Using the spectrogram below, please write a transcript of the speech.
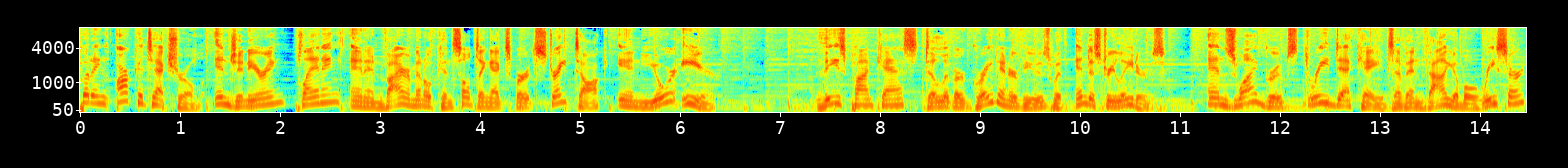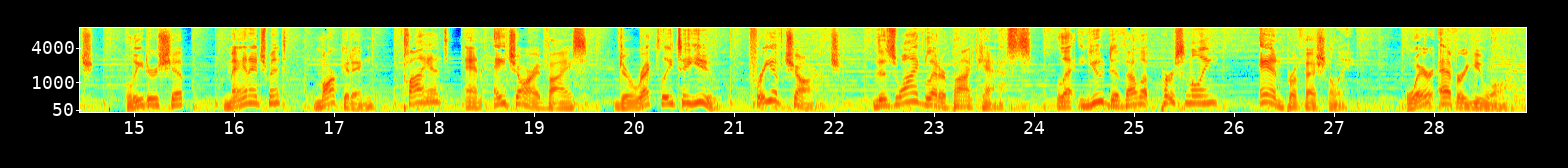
putting architectural, engineering, planning, and environmental consulting experts straight talk in your ear. These podcasts deliver great interviews with industry leaders and Zweig Group's three decades of invaluable research, leadership, management, marketing, client, and HR advice directly to you, free of charge. The Zweig Letter Podcasts let you develop personally and professionally, wherever you are.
